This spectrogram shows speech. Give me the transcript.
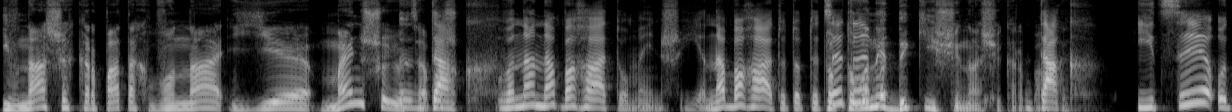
і в наших Карпатах вона є меншою. Ця Так, пош... вона набагато менше є. Набагато. Тобто, це тобто вони дикіші наші Карпати. Так. І це от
